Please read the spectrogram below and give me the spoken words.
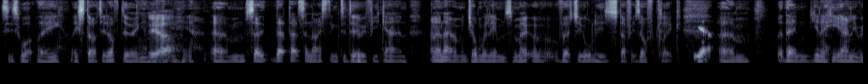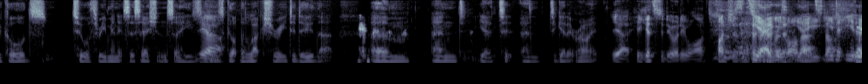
this is what they they started off doing and Yeah. um so that that's a nice thing to do if you can and i know i mean john williams mo- uh, virtually all his stuff is off click Yeah. um but then you know he only records two or three minutes a session so he's Yeah. he's got the luxury to do that um and yeah to and to get it right Yeah. He gets to do what he wants. Punches and yeah you, all yeah that you, you stuff. don't, you, don't,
